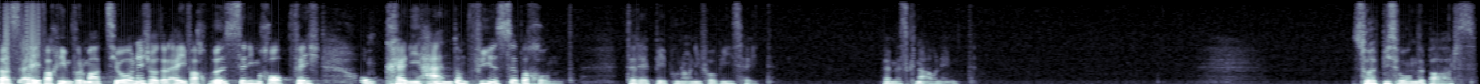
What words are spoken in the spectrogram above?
das einfach Information ist oder einfach Wissen im Kopf ist und keine Hände und Füße bekommt, dann redet die Bibel noch nicht von Weisheit, wenn man es genau nimmt. So etwas Wunderbares.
